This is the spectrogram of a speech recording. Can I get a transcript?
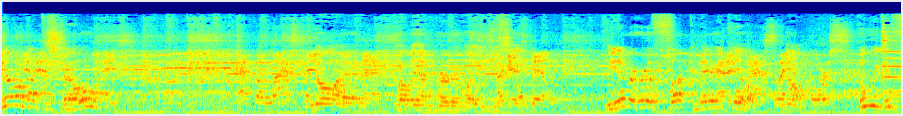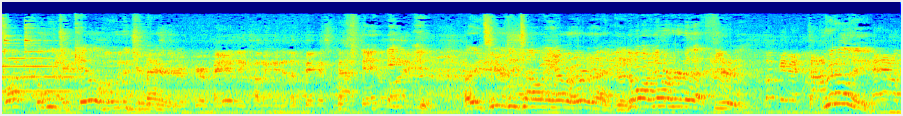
No, not the show. No, I probably haven't heard of what you just said. You never heard of Fuck Mary Kill. No. Who would you fuck? Who would you kill? Who would you marry? You're Bayley coming into the biggest match life. Are you seriously telling me you never heard of that game? No, I've never heard of that theory. Looking at Dominic Really? and now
